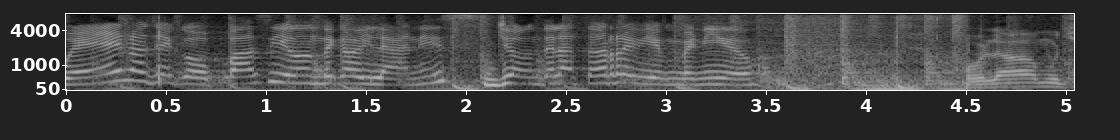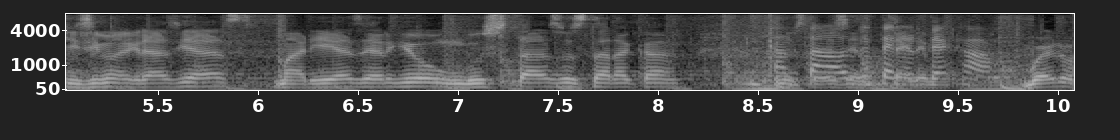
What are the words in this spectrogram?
Bueno, llegó Pasión de Gavilanes. John de la Torre, bienvenido. Hola, muchísimas gracias. María, Sergio, un gustazo estar acá. Encantados de tenerte acá. Bueno,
